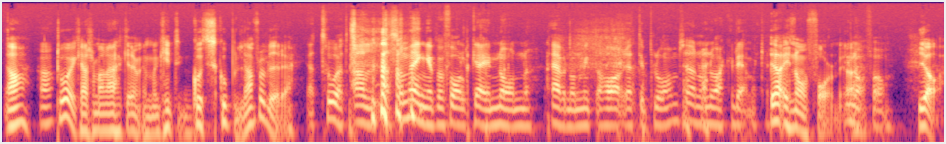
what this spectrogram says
Ja, Ja. då kanske man är akademiker, man kan inte gå till skolan för att bli det. Jag tror att alla som hänger på folk är i någon, även om de inte har ett diplom, så är de nog akademiker. Ja, i någon form. I Ja, någon form. Ja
